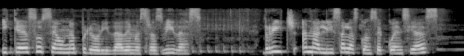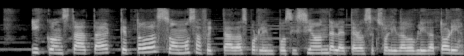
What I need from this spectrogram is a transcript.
y que eso sea una prioridad de nuestras vidas. Rich analiza las consecuencias y constata que todas somos afectadas por la imposición de la heterosexualidad obligatoria.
